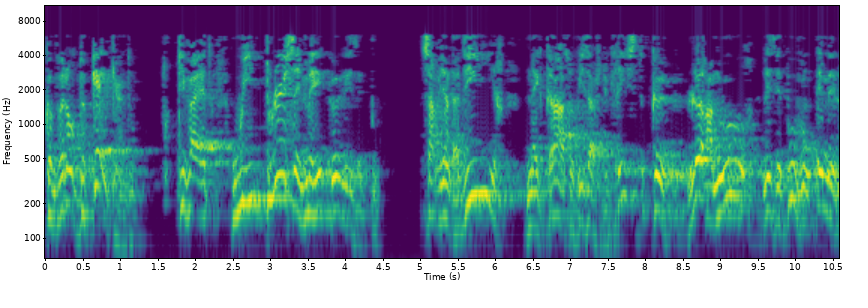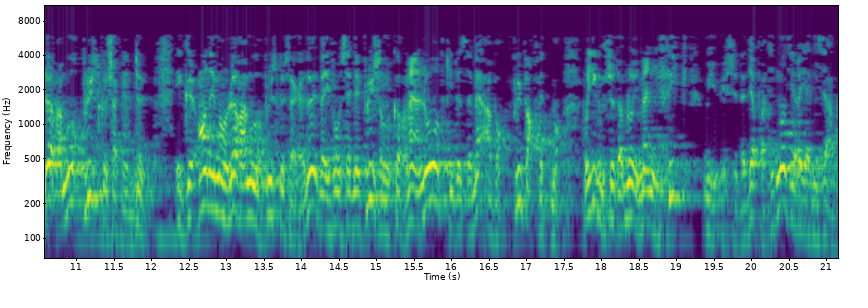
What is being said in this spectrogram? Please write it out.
comme venant de quelqu'un d'autre, qui va être, oui, plus aimé que les époux. Ça revient à dire, mais grâce au visage du Christ, que leur amour, les époux vont aimer leur amour plus que chacun d'eux. Et qu'en aimant leur amour plus que chacun d'eux, eh ben, ils vont s'aimer plus encore l'un l'autre qu'ils ne s'aimaient avant, plus parfaitement. Vous voyez comme ce tableau est magnifique, oui, c'est-à-dire pratiquement irréalisable.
